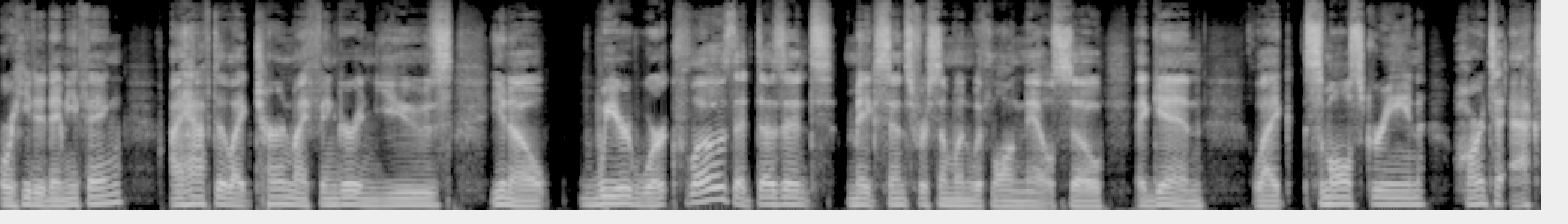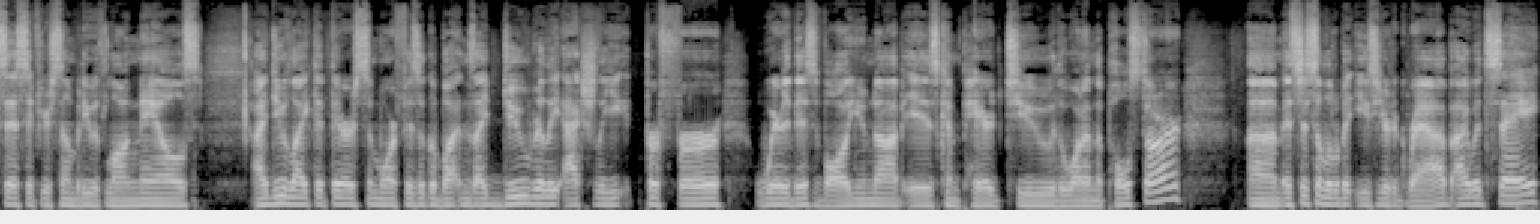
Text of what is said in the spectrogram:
or heated anything, I have to like turn my finger and use, you know, weird workflows that doesn't make sense for someone with long nails. So again, like small screen, hard to access if you're somebody with long nails. I do like that there are some more physical buttons. I do really actually prefer where this volume knob is compared to the one on the Polestar. Um, it's just a little bit easier to grab, I would say.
